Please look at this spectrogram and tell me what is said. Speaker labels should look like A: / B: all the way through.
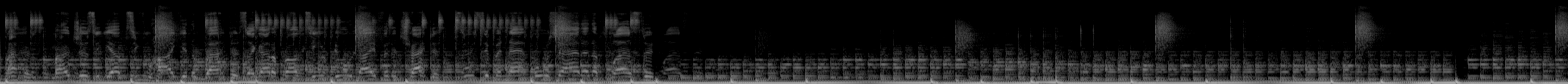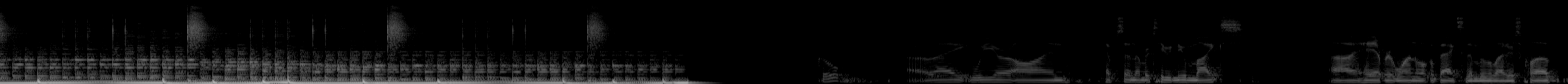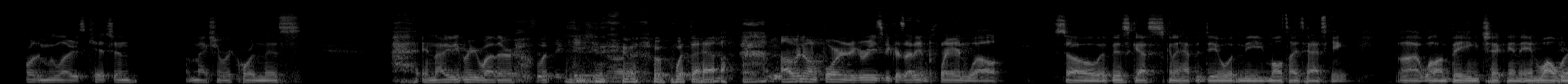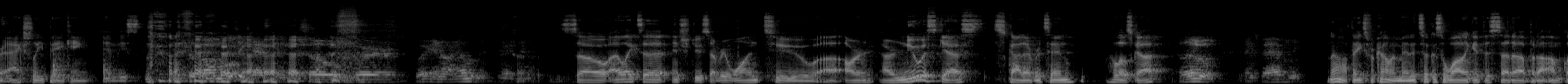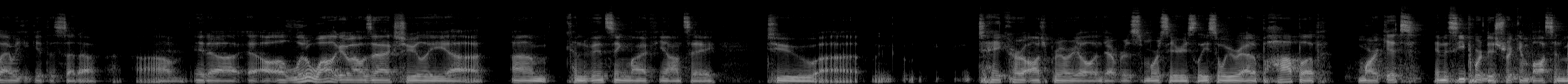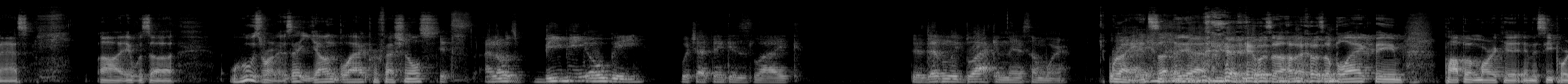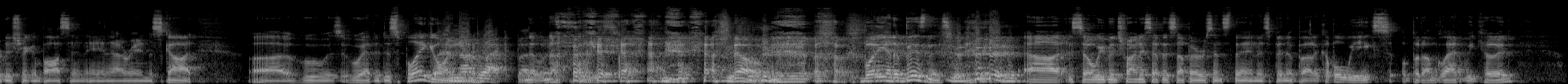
A: partners. My jersey up too high in the rafters. I got a problem team, new life and a tractor. Still sipping that moonshine and a plastered.
B: The Moonlighters Kitchen. I'm actually recording this in 90 degree weather with with the oven on 400 degrees because I didn't plan well. So this guest is going to have to deal with me multitasking uh, while I'm baking chicken and while we're actually baking in these.
C: It's about multitasking, so we're we're in our element right now.
B: So I'd like to introduce everyone to uh, our our newest guest, Scott Everton. Hello, Scott.
C: Hello, thanks for having me.
B: No, thanks for coming, man. It took us a while to get this set up, but I'm glad we could get this set up. Um, it uh, a little while ago, I was actually uh, um, convincing my fiance to uh, take her entrepreneurial endeavors more seriously. So we were at a pop up market in the Seaport District in Boston, Mass. Uh, it was a who's running? Is that Young Black Professionals?
C: It's I know it's BBOB, which I think is like there's definitely black in there somewhere.
B: Right. It's uh, yeah. it was a it was a black theme pop up market in the Seaport District in Boston, and I ran into Scott, uh, who was who had a display going.
C: I'm not
B: there.
C: black, by the way.
B: no, but he had a business. Uh, so we've been trying to set this up ever since then. It's been about a couple weeks, but I'm glad we could.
